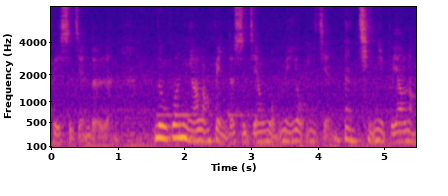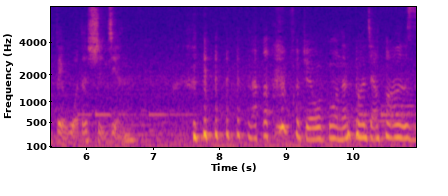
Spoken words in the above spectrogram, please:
费时间的人。如果你要浪费你的时间，我没有意见，但请你不要浪费我的时间。然后我觉得我跟我男朋友讲话的时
